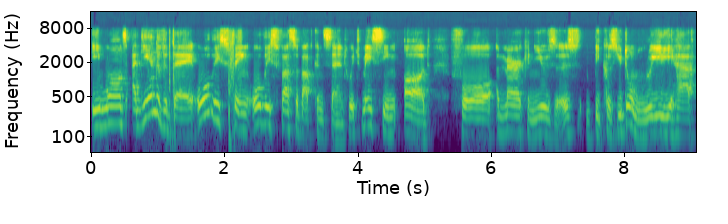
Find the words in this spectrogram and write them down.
He wants, at the end of the day, all this thing, all this fuss about consent, which may seem odd for American users because you don't really have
